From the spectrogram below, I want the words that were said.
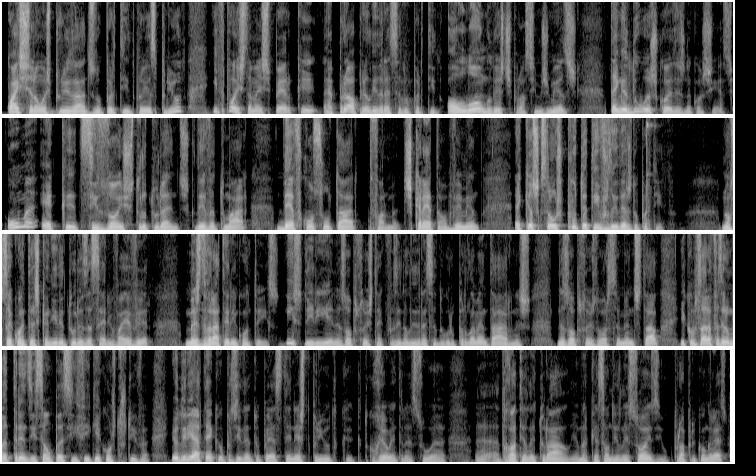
quais serão as prioridades do partido para esse período e depois também espero que a própria liderança do partido, ao longo destes próximos meses, tenha duas coisas na consciência. Uma é que decisões estruturantes que deva tomar deve consultar, de forma discreta, obviamente, aqueles que são os putativos líderes do partido. Não sei quantas candidaturas a sério vai haver, mas deverá ter em conta isso. Isso diria nas opções que tem que fazer na liderança do grupo parlamentar, nas, nas opções do Orçamento de Estado e começar a fazer uma transição pacífica e construtiva. Eu diria até que o presidente do PSD, neste período que, que decorreu entre a sua a derrota eleitoral e a marcação de eleições e o próprio Congresso,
